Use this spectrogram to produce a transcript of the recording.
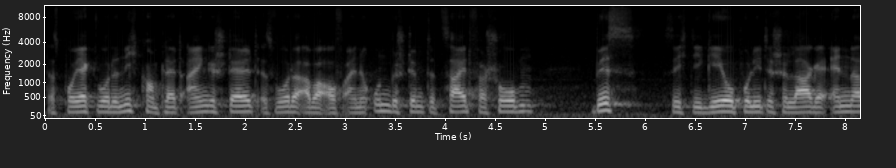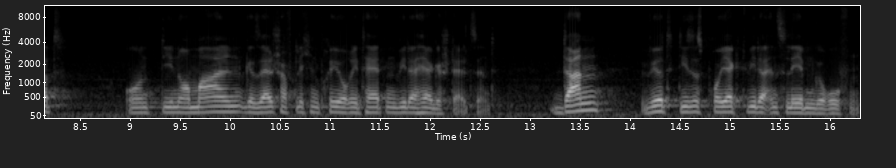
Das Projekt wurde nicht komplett eingestellt, es wurde aber auf eine unbestimmte Zeit verschoben, bis sich die geopolitische Lage ändert und die normalen gesellschaftlichen Prioritäten wiederhergestellt sind. Dann wird dieses Projekt wieder ins Leben gerufen.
